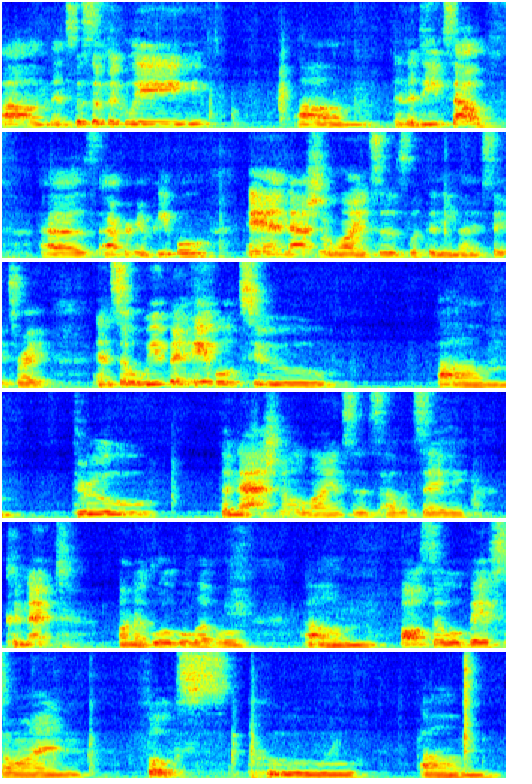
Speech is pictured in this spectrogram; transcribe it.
um, and specifically um, in the deep south as African people, and national alliances within the United States, right? And so we've been able to, um, through the national alliances, I would say, connect on a global level. Um, also, based on folks who um,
